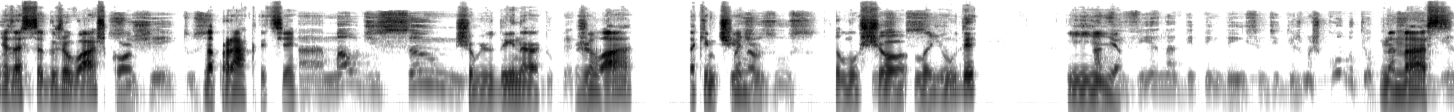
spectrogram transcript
Я знаю, що це дуже важко на практиці, щоб людина жила таким чином, тому що ми люди, і на нас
